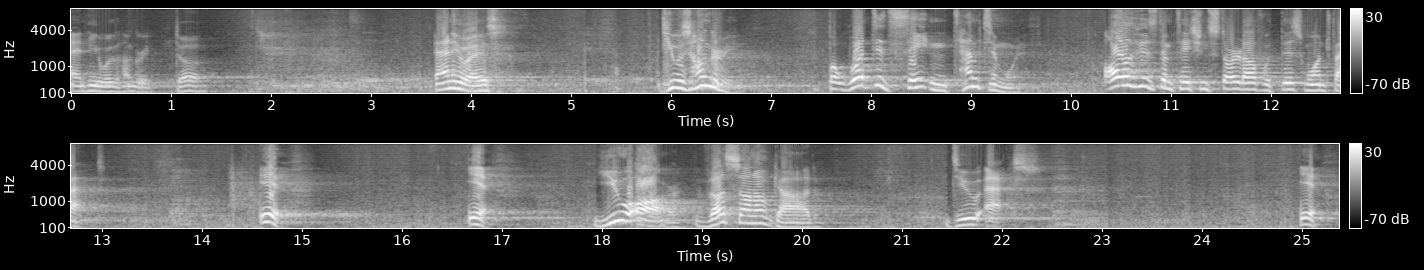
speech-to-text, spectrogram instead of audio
And he was hungry. Duh. Anyways, he was hungry. But what did Satan tempt him with? All of his temptations started off with this one fact. If, if you are the Son of God, do X. If.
